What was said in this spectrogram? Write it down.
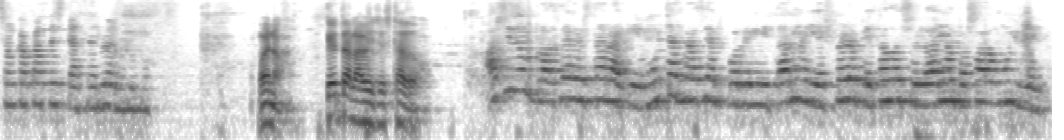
son capaces de hacerlo en grupo. Bueno, ¿qué tal habéis estado? Ha sido un placer estar aquí. Muchas gracias por invitarme y espero que todos se lo hayan pasado muy bien.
